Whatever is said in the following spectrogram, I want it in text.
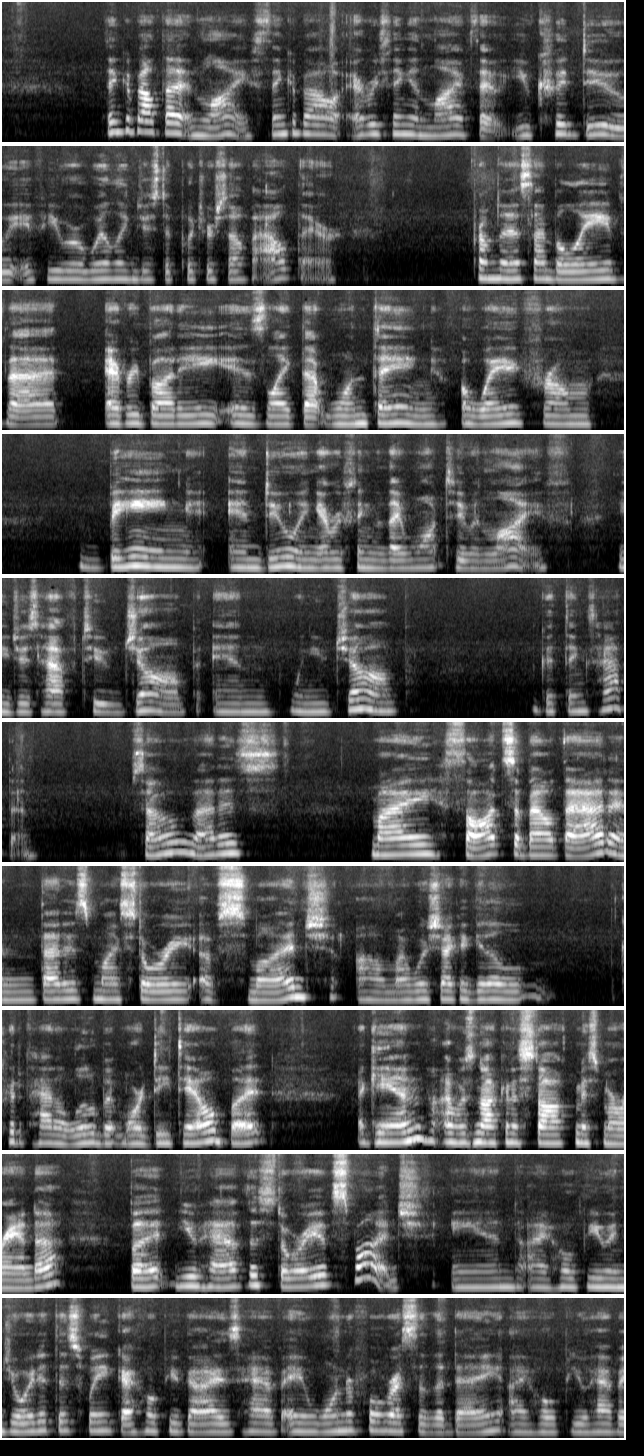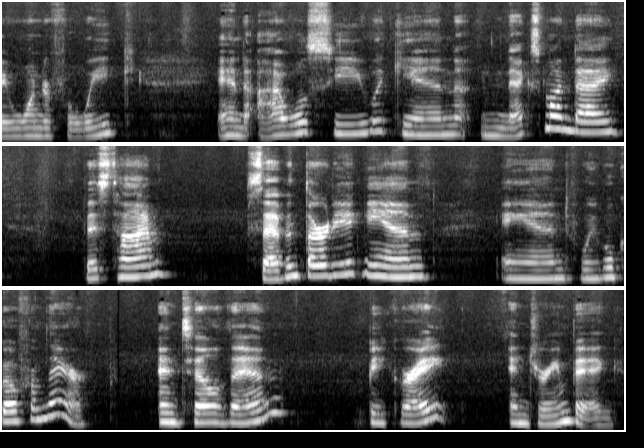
Think about that in life. Think about everything in life that you could do if you were willing just to put yourself out there. From this, I believe that everybody is like that one thing away from being and doing everything that they want to in life. You just have to jump, and when you jump, good things happen. So, that is my thoughts about that, and that is my story of Smudge. Um, I wish I could get a could have had a little bit more detail, but again, I was not going to stalk Miss Miranda. But you have the story of Smudge, and I hope you enjoyed it this week. I hope you guys have a wonderful rest of the day. I hope you have a wonderful week, and I will see you again next Monday. This time, 7:30 again, and we will go from there. Until then, be great and dream big.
